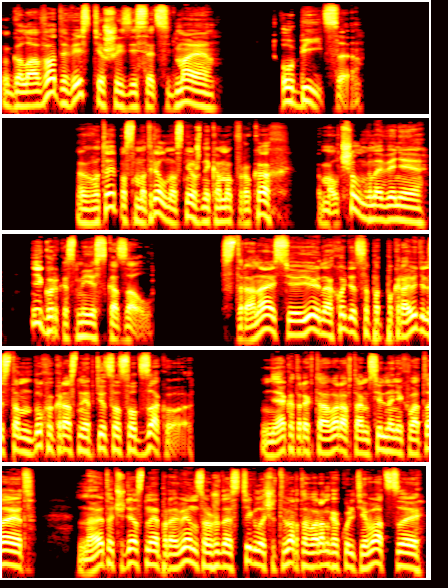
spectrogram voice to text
Глава 267. Убийца. Вутай посмотрел на снежный комок в руках, помолчал мгновение и, горько смеясь, сказал. «Страна Сююй находится под покровительством духа Красной Птицы Судзаку. Некоторых товаров там сильно не хватает, но эта чудесная провинция уже достигла четвертого ранга культивации,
